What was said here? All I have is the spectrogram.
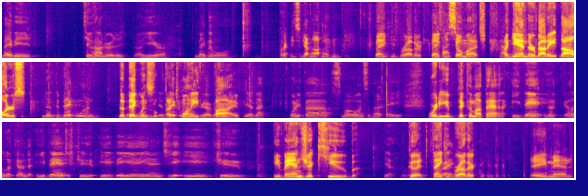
maybe 200 a, a year, maybe more. Praise God. Thank you, brother. Thank, you Thank so you. much. Again, they're about eight dollars. The, the big one. The big one's the uh, big one's- twenty yeah, about- Yeah, about 25. Small one's about eight. Where do you pick them up Uh, at? Evan, look, uh, look under EvangeCube, E E-V-A-N-G-E Cube. Evangel Cube. Yeah. Good. Thank you, Right? brother. Amen.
